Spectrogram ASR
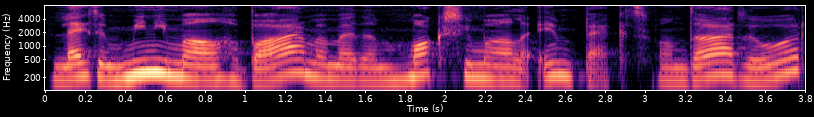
lijkt een minimaal gebaar, maar met een maximale impact. Want daardoor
